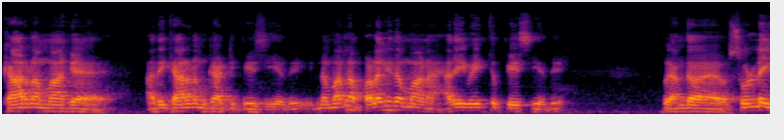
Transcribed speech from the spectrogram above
காரணமாக அதை காரணம் காட்டி பேசியது. இந்த மாதிரிலாம் பலவிதமான அதை வைத்து பேசியது. அந்த சொல்லை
